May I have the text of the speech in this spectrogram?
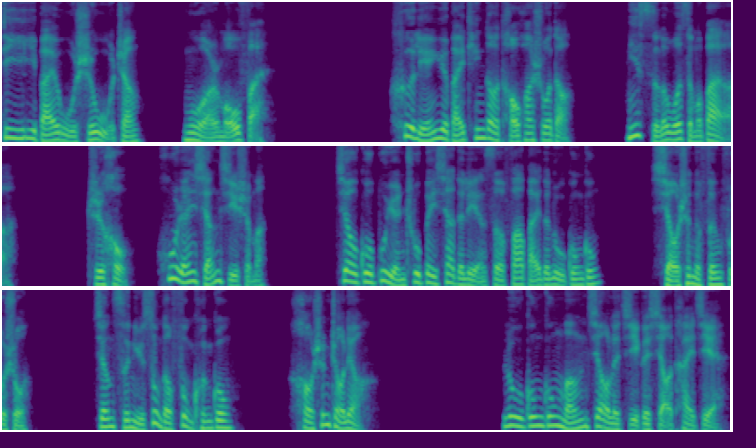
第一百五十五章木儿谋反。赫连月白听到桃花说道：“你死了，我怎么办啊？”之后忽然想起什么，叫过不远处被吓得脸色发白的陆公公，小声的吩咐说：“将此女送到凤坤宫，好生照料。”陆公公忙叫了几个小太监，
